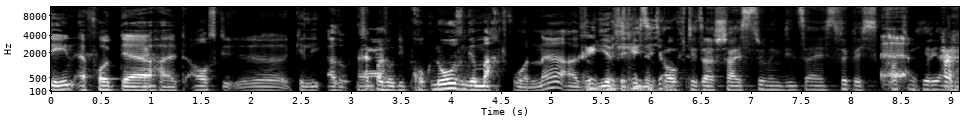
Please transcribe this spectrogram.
den Erfolg, der ja. halt ausgelegt, äh, also ich ja. sag mal so, die Prognosen gemacht wurden, ne? Also Reg wir mich richtig auf dieser scheiß Streaming-Dienst eigentlich. Ist wirklich, es kotzt äh, mich hier die an.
